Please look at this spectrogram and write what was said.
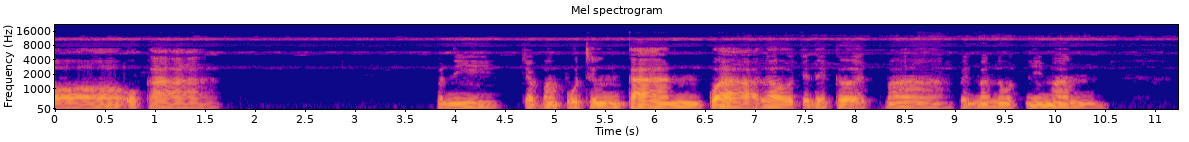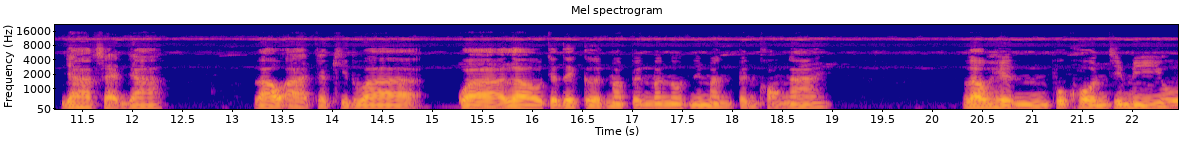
อโอกาส วันนี้จะมาพูดถึงการกว่าเราจะได้เกิดมาเป็นมนุษย์นี้มันยากแสนยาก เราอาจจะคิดว่ากว่าเราจะได้เกิดมาเป็นมนุษย์นี่มันเป็นของง่าย เราเห็นผู้คนที่มีอยู่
